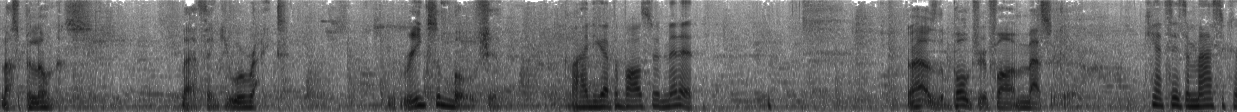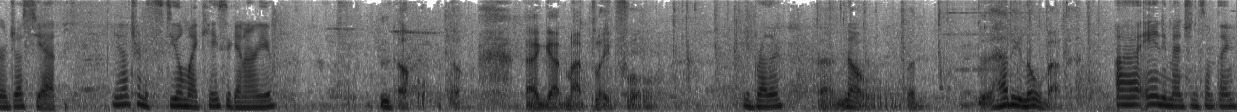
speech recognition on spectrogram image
Las Pelonas. I think you were right. Reeks of bullshit. Glad you got the balls to admit it. So how's the poultry farm massacre? Can't say it's a massacre just yet. You're not trying to steal my case again, are you? No, no. I got my plate full. Your brother? Uh, no, but how do you know about that? Uh, Andy mentioned something.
